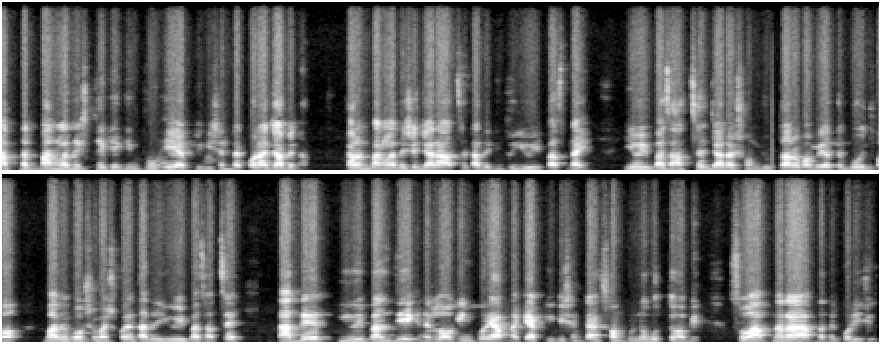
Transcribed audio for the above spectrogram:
আপনার বাংলাদেশ থেকে কিন্তু এই অ্যাপ্লিকেশনটা করা যাবে না। কারণ বাংলাদেশে যারা আছে, তাদের কিন্তু ইউই পাস নাই। ইউই পাস আছে, যারা সংযুক্ত আরব আমিরাতে বৈধভাবে বসবাস করে, তাদের ইউই পাস আছে। তাদের ইউই পাস দিয়ে এখানে লগ করে আপনাকে অ্যাপ্লিকেশনটা সম্পূর্ণ করতে হবে। সো আপনারা, আপনাদের পরিচিত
